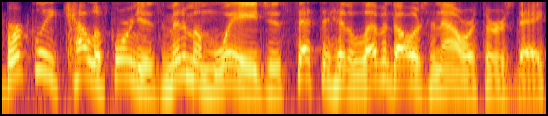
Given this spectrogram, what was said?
Berkeley, California's minimum wage is set to hit $11 an hour Thursday,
